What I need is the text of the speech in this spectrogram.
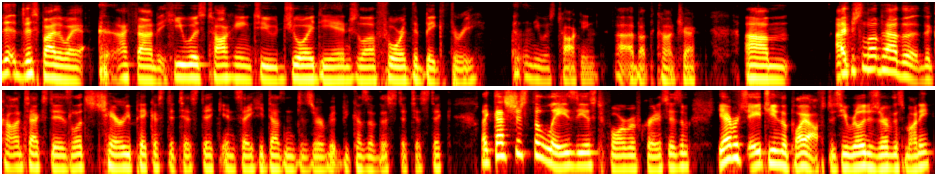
th- this, by the way, I found it. He was talking to Joy D'Angelo for the Big Three, and he was talking uh, about the contract. Um, I just love how the the context is. Let's cherry pick a statistic and say he doesn't deserve it because of this statistic. Like that's just the laziest form of criticism. You averaged 18 in the playoffs. Does he really deserve this money?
